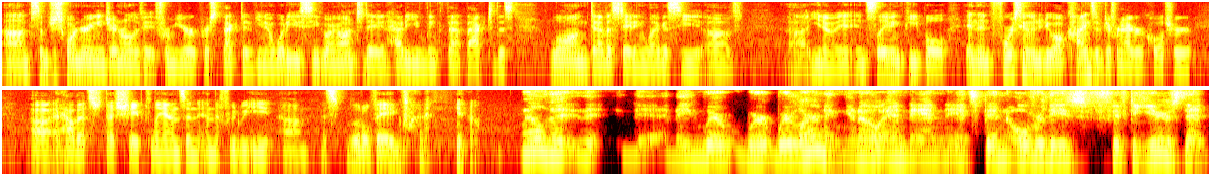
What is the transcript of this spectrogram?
Um, so I'm just wondering, in general, if it, from your perspective, you know, what do you see going on today, and how do you link that back to this long, devastating legacy of, uh, you know, enslaving people and then forcing them to do all kinds of different agriculture, uh, and how that's that's shaped lands and, and the food we eat. Um, that's a little vague, but you know. Well, the, I mean, we're we're we're learning, you know, and and it's been over these 50 years that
